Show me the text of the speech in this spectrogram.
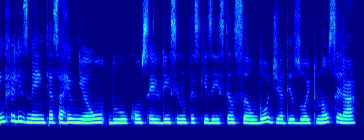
Infelizmente, essa reunião do Conselho de Ensino, Pesquisa e Extensão do dia 18 não será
